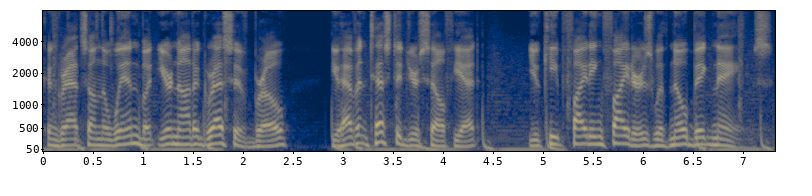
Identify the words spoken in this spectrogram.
Congrats on the win, but you're not aggressive, bro. You haven't tested yourself yet. You keep fighting fighters with no big names.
